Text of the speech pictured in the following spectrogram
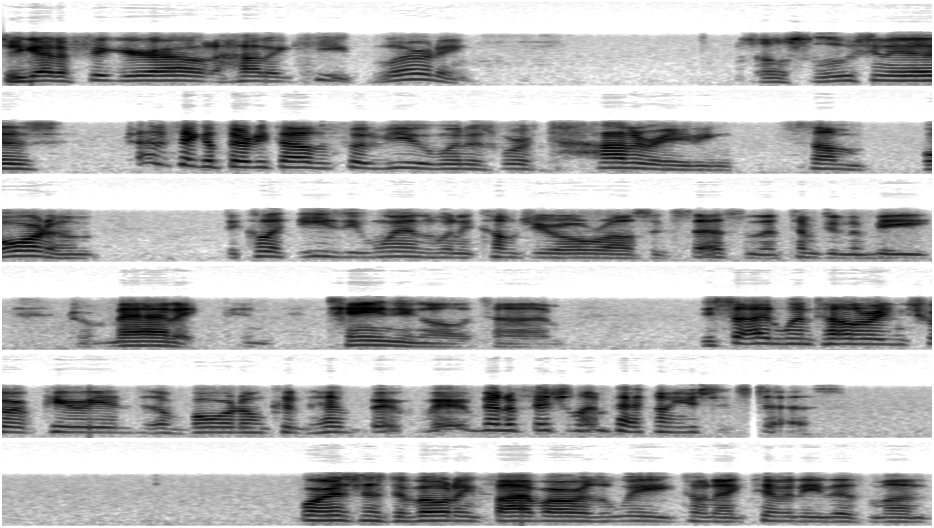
So you got to figure out how to keep learning. So solution is try to take a 30,000 foot view when it's worth tolerating some boredom to collect easy wins when it comes to your overall success and attempting to be dramatic and changing all the time. Decide when tolerating short periods of boredom could have very beneficial impact on your success. For instance, devoting five hours a week to an activity this month,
